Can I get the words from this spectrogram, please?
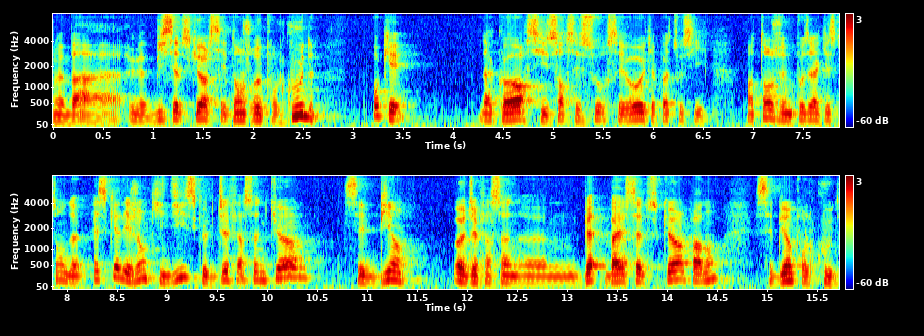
euh, bah, le biceps curl c'est dangereux pour le coude, ok, d'accord, s'il sort ses sources et autres, il n'y a pas de souci. Maintenant, je vais me poser la question de est-ce qu'il y a des gens qui disent que le Jefferson curl c'est bien, Jefferson biceps curl pardon, c'est bien pour le coude?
